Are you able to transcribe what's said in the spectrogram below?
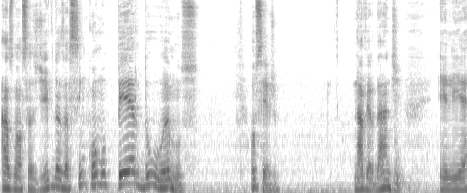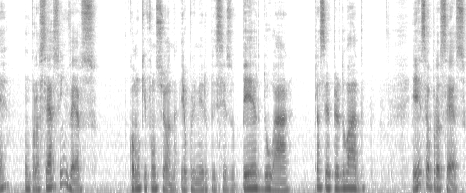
as nossas dívidas assim como perdoamos. Ou seja, na verdade, ele é um processo inverso. Como que funciona? Eu primeiro preciso perdoar para ser perdoado. Esse é o processo,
